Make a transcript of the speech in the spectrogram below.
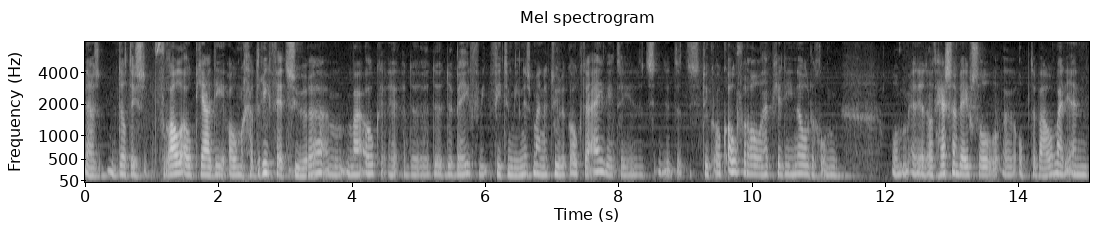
Nou, dat is vooral ook ja, die omega-3 vetzuren, m, maar ook eh, de, de, de B-vitamines, maar natuurlijk ook de eiwitten. Dat is, dat is natuurlijk ook overal heb je die nodig om, om eh, dat hersenweefsel eh, op te bouwen. Maar die, en,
